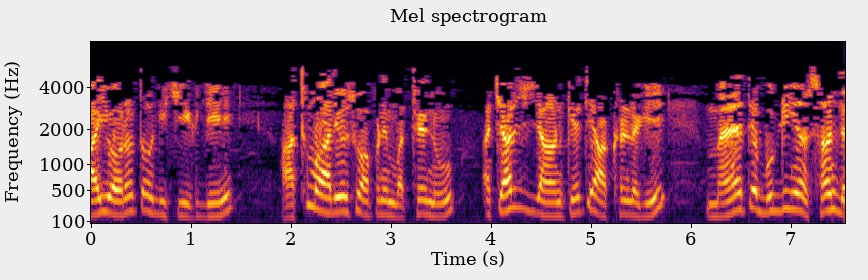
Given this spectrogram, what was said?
ਆਈ ਔਰਤ ਉਹਦੀ ਚੀਕਦੀ ਹੱਥ ਮਾਰਿਓ ਸੂ ਆਪਣੇ ਮੱਥੇ ਨੂੰ ਅਚਰਜ ਜਾਣ ਕੇ ਤੇ ਆਖਣ ਲੱਗੀ ਮੈਂ ਤੇ ਬੁੱਢੀਆਂ ਸੰਢ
